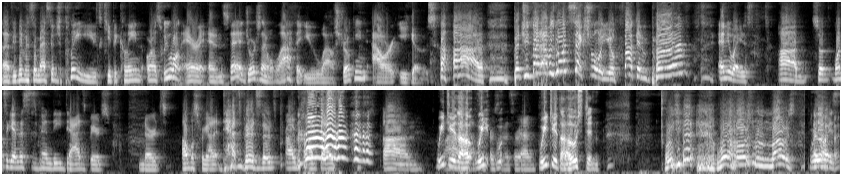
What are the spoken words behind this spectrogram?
Uh, if you leave us a message, please keep it clean or else we won't air it. And instead, George and I will laugh at you while stroking our egos. Bet you thought I was going sexual, you fucking perv. Anyways, um, so once again, this has been the Dad's Beards Nerds. Almost forgot it. Dad's Beards Nerds Prime podcast. Um, we do wow, the ho- that's we, we time that's ever happened. we do the hosting. We do- We're host with most. The- Anyways,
